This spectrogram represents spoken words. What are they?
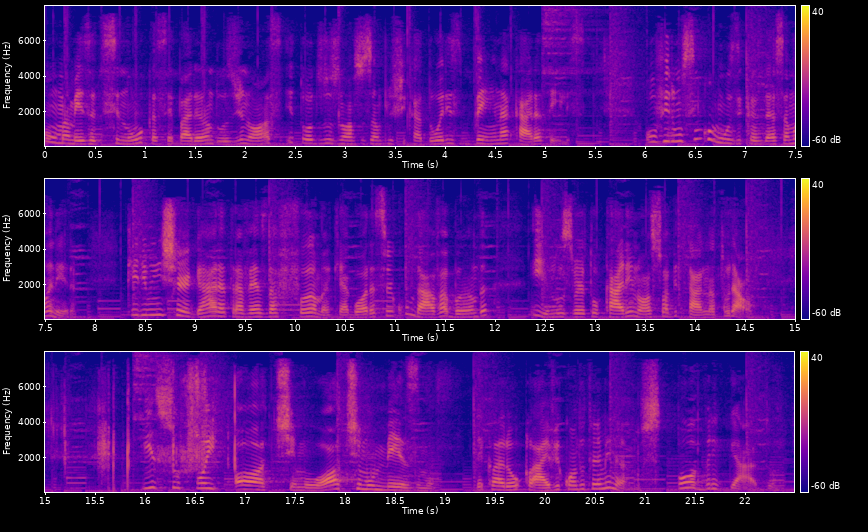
com uma mesa de sinuca separando-os de nós e todos os nossos amplificadores bem na cara deles. Ouviram cinco músicas dessa maneira. Queriam enxergar através da fama que agora circundava a banda e nos ver tocar em nosso habitat natural. Isso foi ótimo, ótimo mesmo, declarou Clive quando terminamos. Obrigado.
